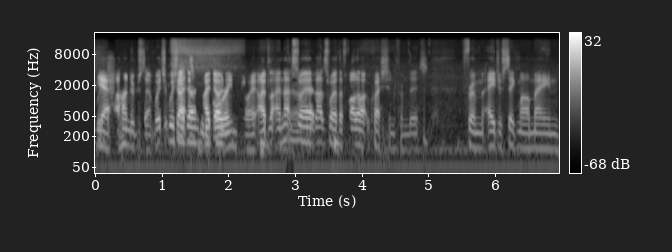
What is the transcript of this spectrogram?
which- Yeah, hundred percent. Which which I don't I don't enjoy. I'd, and that's No. where that's where the follow up question from this, from Age of Sigmar main.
